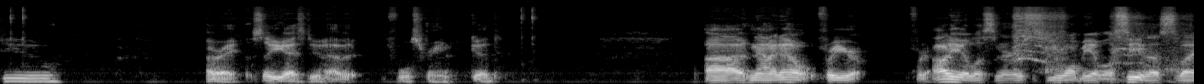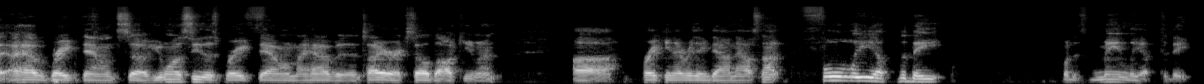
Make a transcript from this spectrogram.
do. All right. So you guys do have it full screen. Good. Uh, now I know for your for audio listeners, you won't be able to see this, but I have a breakdown. So if you want to see this breakdown, I have an entire Excel document uh, breaking everything down. Now it's not fully up to date, but it's mainly up to date.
